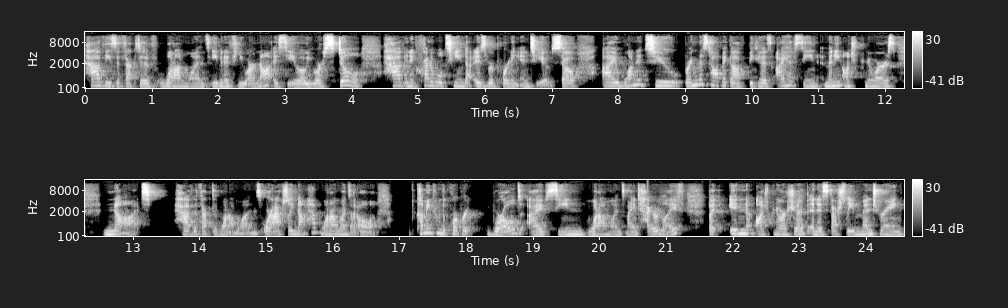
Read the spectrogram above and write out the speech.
have these effective one on ones. Even if you are not a CEO, you are still have an incredible team that is reporting into you. So I wanted to bring this topic up because I have seen many entrepreneurs not have effective one on ones or actually not have one on ones at all coming from the corporate world, I've seen one on ones my entire life. But in entrepreneurship and especially mentoring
